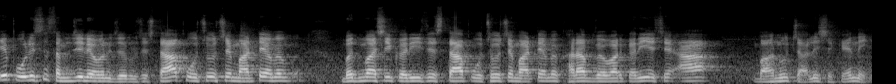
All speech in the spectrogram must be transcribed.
એ પોલીસે સમજી લેવાની જરૂર છે. સ્ટાફ ઓછો છે માટે અમે બદમાશી કરીએ છે સ્ટાફ ઓછો છે, માટે અમે ખરાબ વ્યવહાર કરીએ છીએ, આ બહાનું ચાલી શકે નહીં.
